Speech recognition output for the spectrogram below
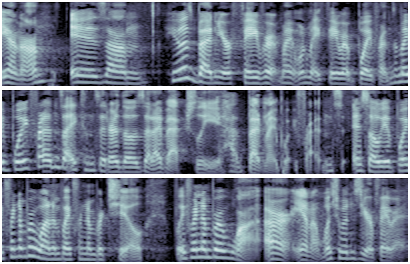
Anna, is um, who has been your favorite, my, one of my favorite boyfriends? And my boyfriends, I consider those that I've actually have been my boyfriends. And so we have boyfriend number one and boyfriend number two. Boyfriend number one, or Anna, which one's your favorite?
